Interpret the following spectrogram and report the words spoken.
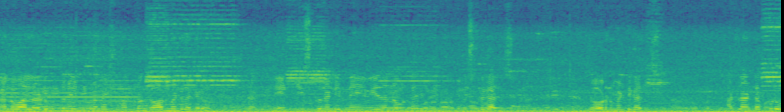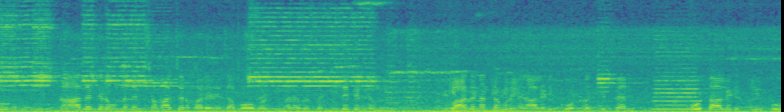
నన్ను వాళ్ళు అడుగుతున్న ఇన్ఫర్మేషన్ మొత్తం గవర్నమెంట్ దగ్గర ఉంది. నేను తీసుకున్న నిర్ణయం ఏదన్నా ఉంటే మినిస్టర్గా తీసుకున్నాను. గవర్నమెంట్గా తీసుకున్నాను. అట్లాంటప్పుడు నా దగ్గర ఉన్నదని సమాచారం వారు ఏదైతే అభావపడుతున్నారో అదంతా మీ దగ్గరనే ఉంది. వాదనంతా కూడా నేను ఆల్రెడీ కోర్టులో చెప్పాను. కోర్టు ఆల్రెడీ తీర్పు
